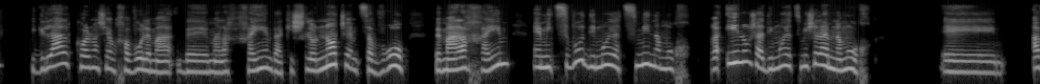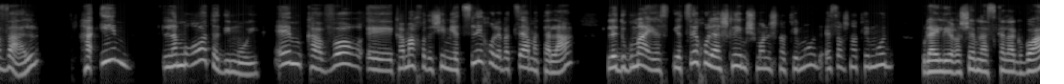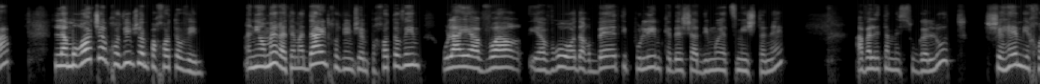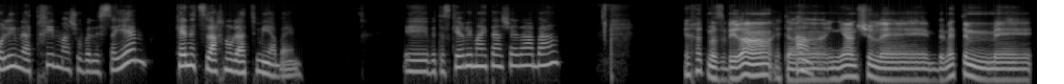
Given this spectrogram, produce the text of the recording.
בגלל כל מה שהם חוו למה, במהלך החיים והכישלונות שהם צברו במהלך החיים, הם עיצבו דימוי עצמי נמוך. ראינו שהדימוי עצמי שלהם נמוך. אה, אבל האם למרות הדימוי, הם כעבור אה, כמה חודשים יצליחו לבצע מטלה, לדוגמה, יצליחו להשלים שמונה שנות לימוד, עשר שנות לימוד, אולי להירשם להשכלה גבוהה, למרות שהם חושבים שהם פחות טובים. אני אומרת, הם עדיין חושבים שהם פחות טובים, אולי יעבור, יעברו עוד הרבה טיפולים כדי שהדימוי עצמי ישתנה, אבל את המסוגלות שהם יכולים להתחיל משהו ולסיים, כן הצלחנו להטמיע בהם. אה, ותזכיר לי מה הייתה השאלה הבאה? איך את מסבירה את אה. העניין של אה, באמת הם,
